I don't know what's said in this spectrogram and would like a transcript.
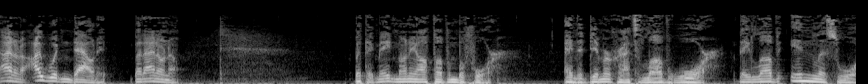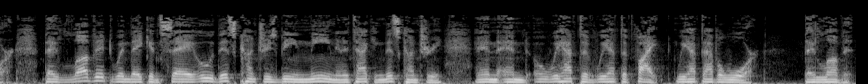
I don't know. I wouldn't doubt it, but I don't know. But they made money off of them before. And the Democrats love war. They love endless war. They love it when they can say, "Oh, this country's being mean and attacking this country, and and oh, we have to we have to fight. We have to have a war." They love it.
